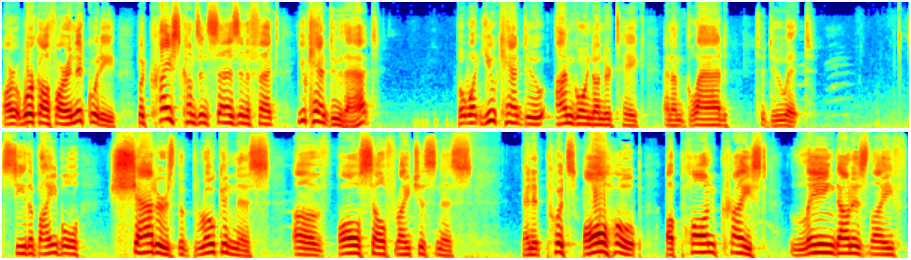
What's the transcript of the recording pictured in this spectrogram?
or work off our iniquity. But Christ comes and says, in effect, you can't do that. But what you can't do, I'm going to undertake, and I'm glad to do it. See, the Bible shatters the brokenness of all self righteousness, and it puts all hope upon Christ laying down his life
